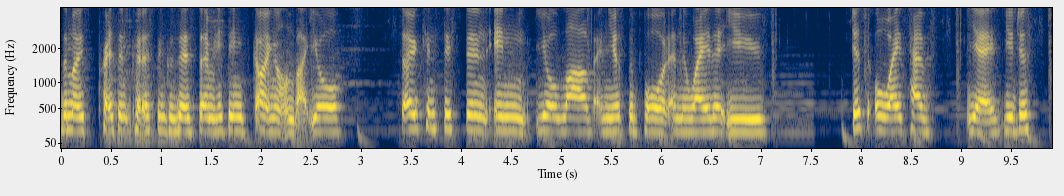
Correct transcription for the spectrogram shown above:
the most present person because there's so many things going on, but you're so consistent in your love and your support and the way that you just always have, yeah, you just,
